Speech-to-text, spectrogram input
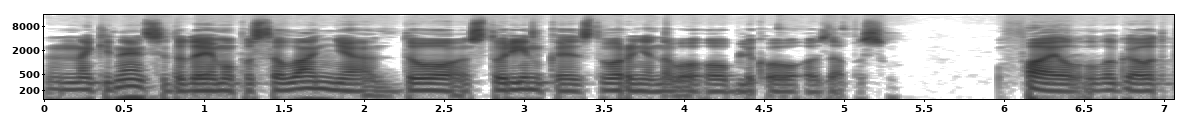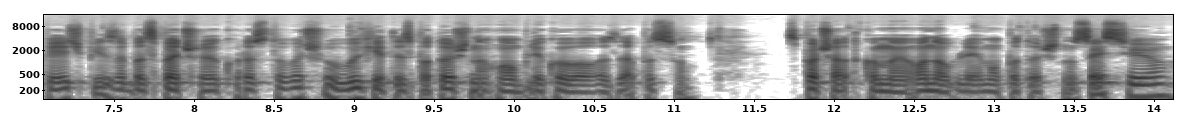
на кінець додаємо посилання до сторінки створення нового облікового запису. Файл logout.php забезпечує користувачу вихід із поточного облікового запису. Спочатку ми оновлюємо поточну сесію,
